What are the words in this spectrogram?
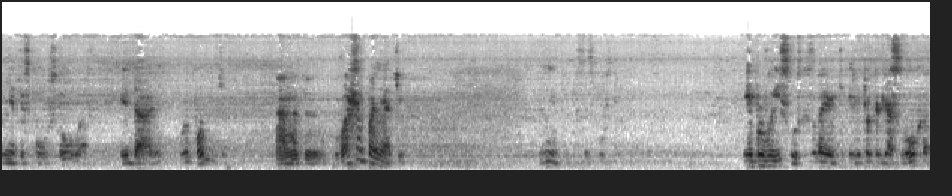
нет искусства у вас. И далее, вы помните? А, ну это... В вашем понятии нет искусства. Ибо вы искусство создаете или только для слуха,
